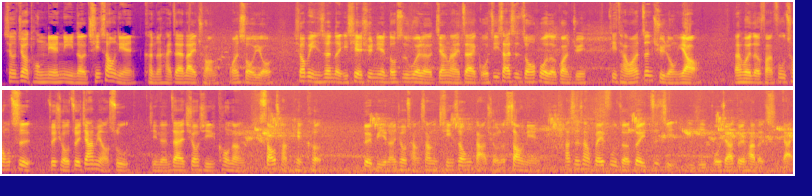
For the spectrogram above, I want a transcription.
相较同年龄的青少年，可能还在赖床玩手游，肖炳生的一切训练都是为了将来在国际赛事中获得冠军，替台湾争取荣耀。来回的反复冲刺，追求最佳秒数，仅能在休息空档稍喘片刻。对比篮球场上轻松打球的少年，他身上背负着对自己以及国家对他的期待。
